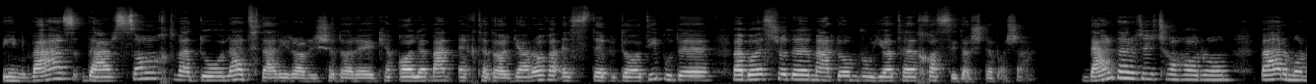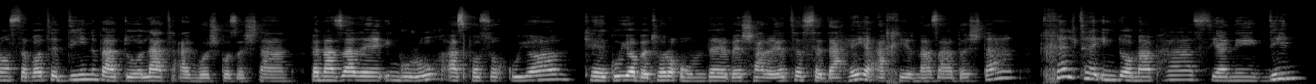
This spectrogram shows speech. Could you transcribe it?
این وضع در ساخت و دولت در ایران ریشه داره که غالبا اقتدارگرا و استبدادی بوده و باعث شده مردم رویات خاصی داشته باشند. در درجه چهارم بر مناسبات دین و دولت انگشت گذاشتن. به نظر این گروه از پاسخگویان که گویا به طور عمده به شرایط سه دهه اخیر نظر داشتن خلط این دو مبحث یعنی دین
